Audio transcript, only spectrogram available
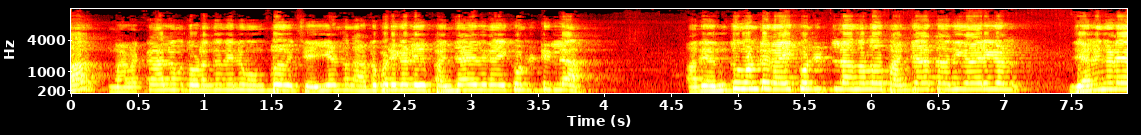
ആ മഴക്കാലം തുടങ്ങുന്നതിന് മുമ്പ് ചെയ്യേണ്ട നടപടികൾ ഈ പഞ്ചായത്ത് കൈക്കൊണ്ടിട്ടില്ല. അത് എന്തുകൊണ്ട് കൈക്കൊണ്ടിട്ടില്ല എന്നുള്ളത് പഞ്ചായത്ത് അധികാരികൾ ജനങ്ങളെ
